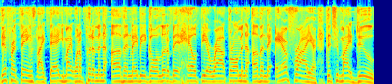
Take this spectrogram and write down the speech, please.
different things like that. You might want to put them in the oven, maybe go a little bit healthier route, throw them in the oven, the air fryer that you might do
